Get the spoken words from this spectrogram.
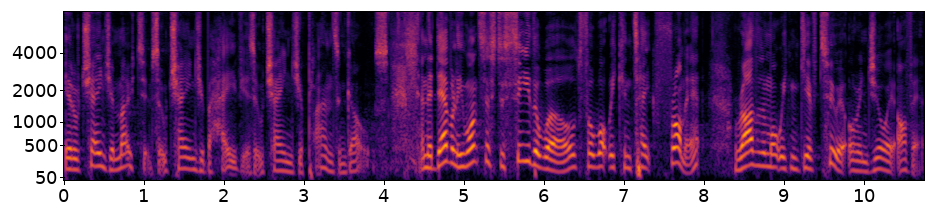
it'll change your motives, it'll change your behaviors, it'll change your plans and goals. And the devil, he wants us to see the world for what we can take from it rather than what we can give to it or enjoy of it.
